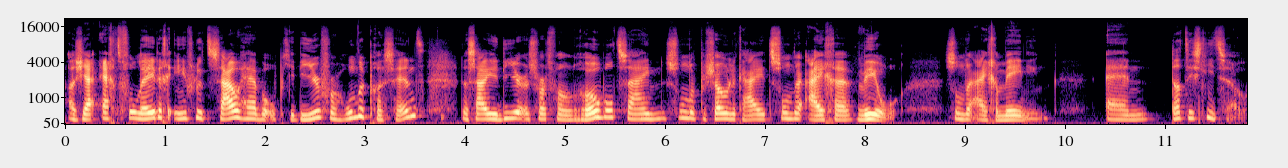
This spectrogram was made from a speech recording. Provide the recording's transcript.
Als jij echt volledige invloed zou hebben op je dier voor 100%, dan zou je dier een soort van robot zijn, zonder persoonlijkheid, zonder eigen wil, zonder eigen mening. En dat is niet zo.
